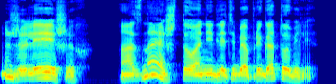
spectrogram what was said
Жалеешь их? А знаешь, что они для тебя приготовили?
